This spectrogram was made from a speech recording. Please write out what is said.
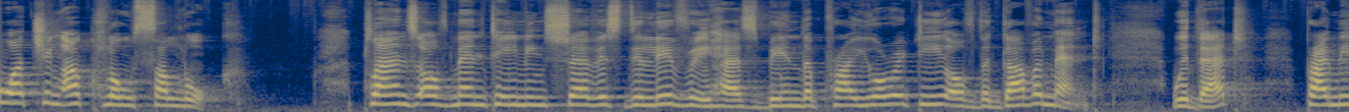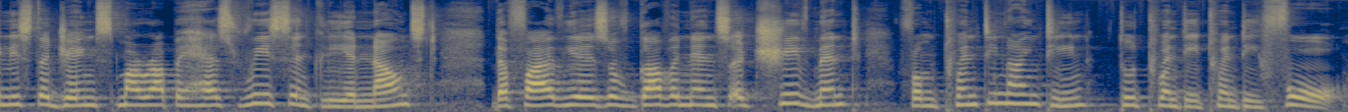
watching a closer look. Plans of maintaining service delivery has been the priority of the government. With that, Prime Minister James Marape has recently announced the five years of governance achievement from 2019 to 2024.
